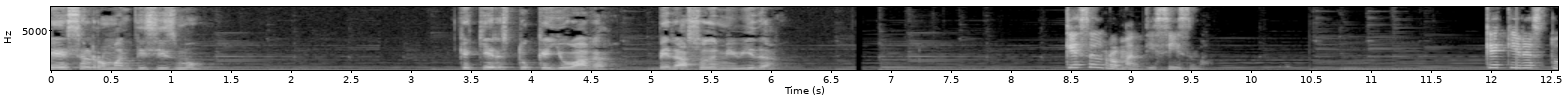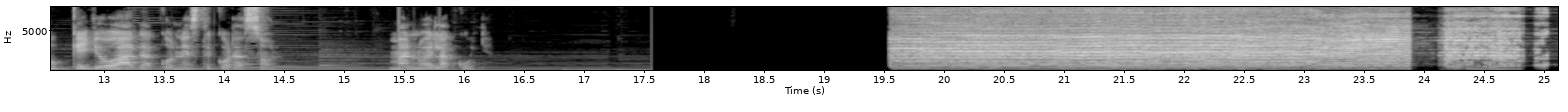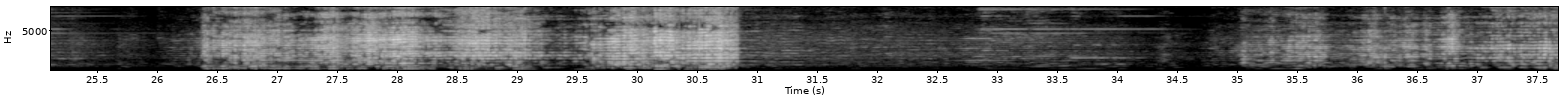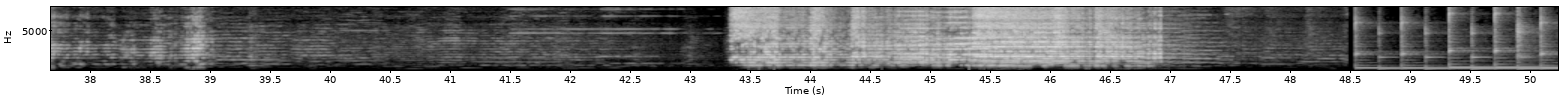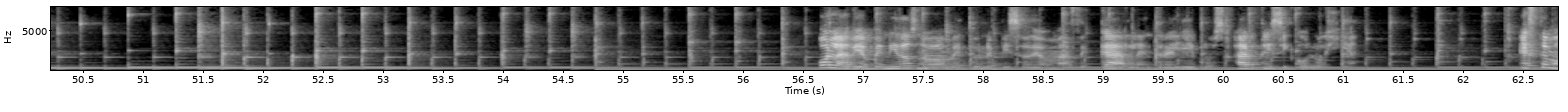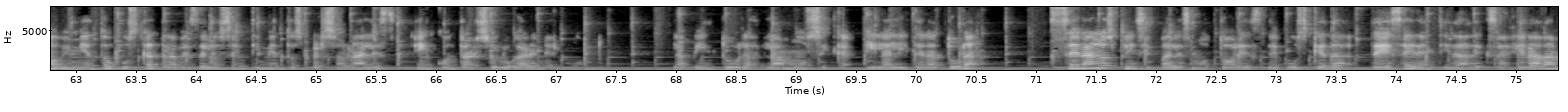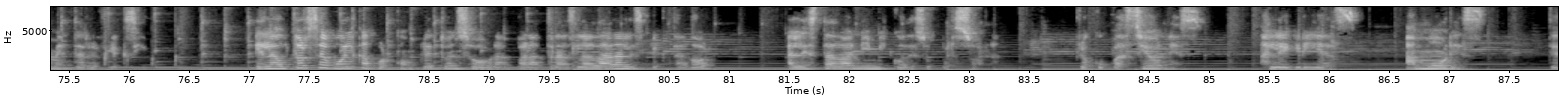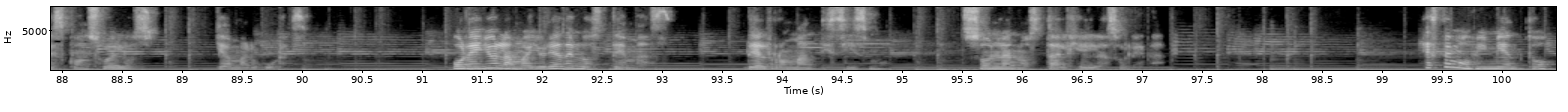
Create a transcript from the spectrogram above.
¿Qué es el romanticismo? ¿Qué quieres tú que yo haga, pedazo de mi vida? ¿Qué es el romanticismo? ¿Qué quieres tú que yo haga con este corazón? Manuel Acuña. Bienvenidos nuevamente a un episodio más de Carla entre libros, arte y psicología. Este movimiento busca a través de los sentimientos personales encontrar su lugar en el mundo. La pintura, la música y la literatura serán los principales motores de búsqueda de esa identidad exageradamente reflexiva. El autor se vuelca por completo en su obra para trasladar al espectador al estado anímico de su persona, preocupaciones, alegrías, amores, desconsuelos y amarguras. Por ello, la mayoría de los temas del romanticismo son la nostalgia y la soledad. Este movimiento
